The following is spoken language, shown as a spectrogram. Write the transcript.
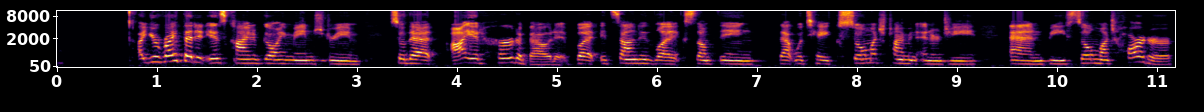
know. Uh, you're right that it is kind of going mainstream so that I had heard about it, but it sounded like something that would take so much time and energy and be so much harder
